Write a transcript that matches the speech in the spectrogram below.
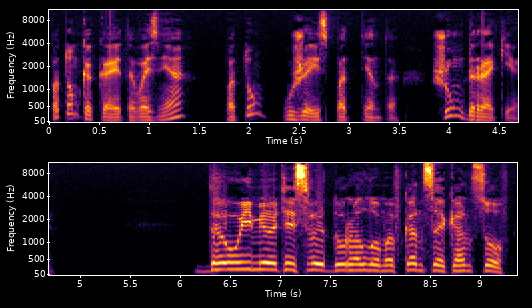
потом какая-то возня, потом, уже из-под тента, шум драки. «Да уйметесь вы, дураломы, в конце концов!» —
